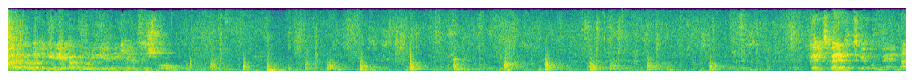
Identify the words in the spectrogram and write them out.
Παρακαλώ την κυρία Καρπούλη για ένα χαιρετισμό. Καλησπέρα σας και από μένα.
